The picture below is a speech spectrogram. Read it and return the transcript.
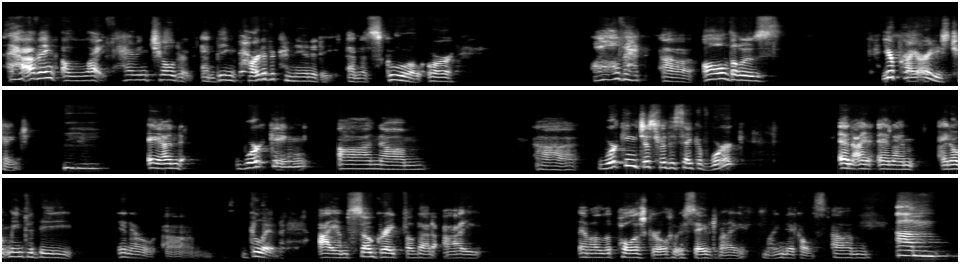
having a life, having children, and being part of a community and a school, or all that, uh, all those, your priorities change. Mhm. And working on, um, uh, working just for the sake of work, and I and I'm I don't mean to be, you know, um, glib. I am so grateful that I am a Polish girl who has saved my my nickels. Um, Um,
